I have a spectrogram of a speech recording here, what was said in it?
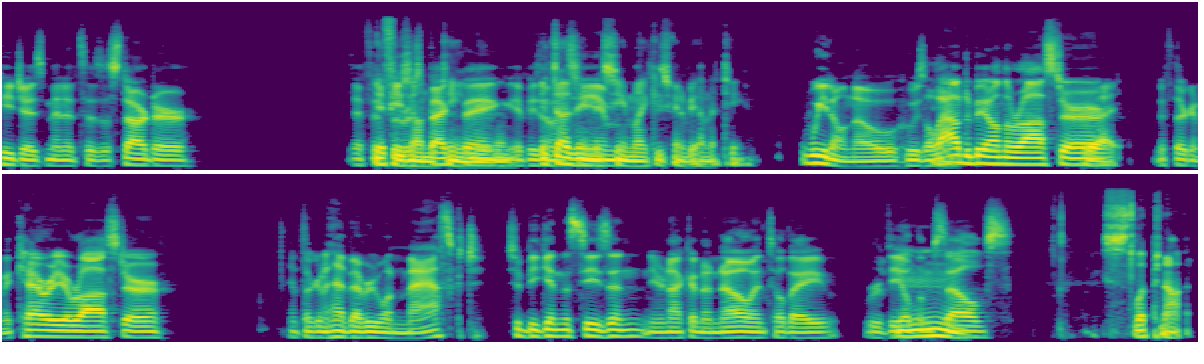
PJ's minutes as a starter if it's if he's a on the respect team, thing. even. If he's it on the team, it doesn't even seem like he's going to be on the team. We don't know who's allowed to be on the roster. Right. If they're going to carry a roster, if they're going to have everyone masked to begin the season, you're not going to know until they reveal Mm. themselves. Like Slipknot.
